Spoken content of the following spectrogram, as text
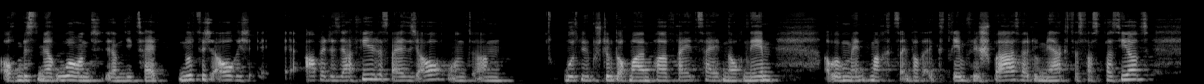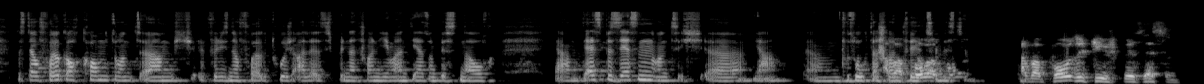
auch ein bisschen mehr Ruhe und ähm, die Zeit nutze ich auch. Ich äh, arbeite sehr viel, das weiß ich auch und ähm, muss mir bestimmt auch mal ein paar Freizeiten auch nehmen. Aber im Moment macht es einfach extrem viel Spaß, weil du merkst, dass was passiert, dass der Erfolg auch kommt und ähm, ich, für diesen Erfolg tue ich alles. Ich bin dann schon jemand, der so ein bisschen auch ja, der ist besessen und ich äh, ja, ähm, versuche da schon aber viel zu investieren. Aber positiv besessen.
